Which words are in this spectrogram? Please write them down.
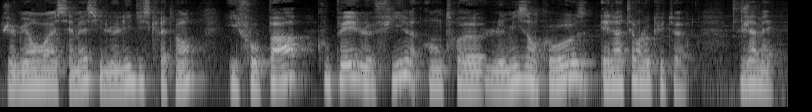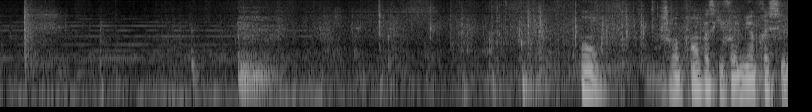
je lui envoie un SMS, il le lit discrètement. Il faut pas couper le fil entre le mis en cause et l'interlocuteur. Jamais. Reprends parce qu'il faut être bien précis.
